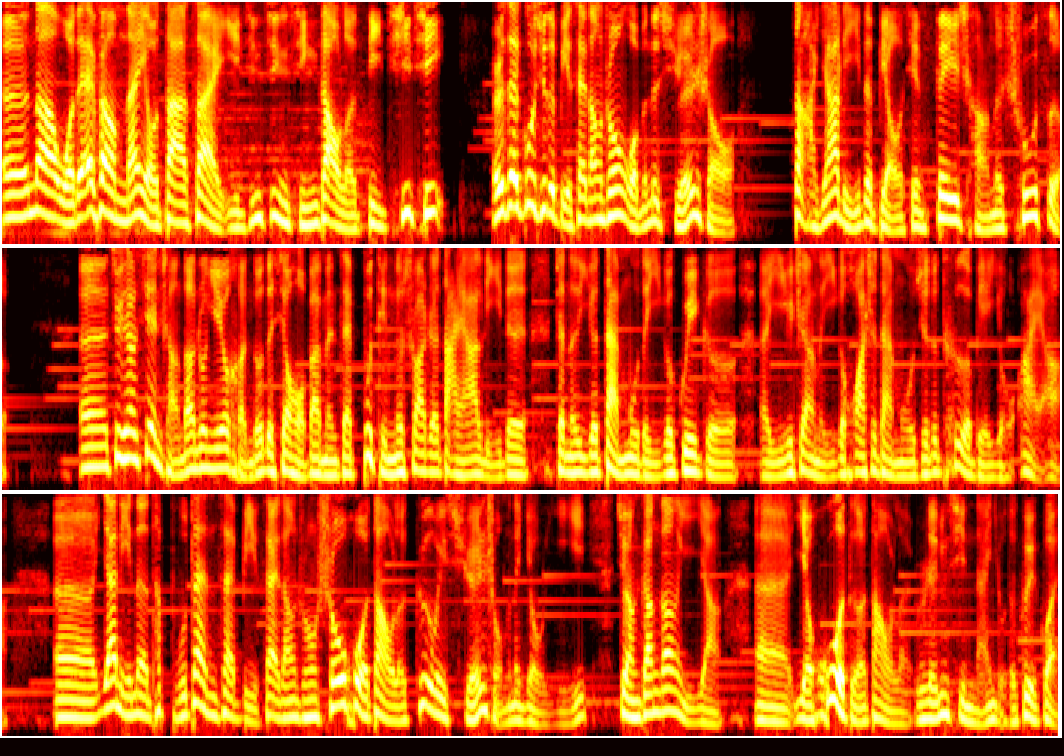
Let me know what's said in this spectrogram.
呃，那我的 FM 男友大赛已经进行到了第七期，而在过去的比赛当中，我们的选手大鸭梨的表现非常的出色。呃，就像现场当中也有很多的小伙伴们在不停的刷着大鸭梨的这样的一个弹幕的一个规格，呃，一个这样的一个花式弹幕，我觉得特别有爱啊。呃，鸭梨呢，他不但在比赛当中收获到了各位选手们的友谊，就像刚刚一样，呃，也获得到了人气男友的桂冠。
